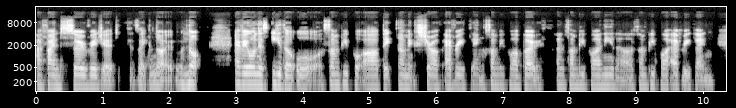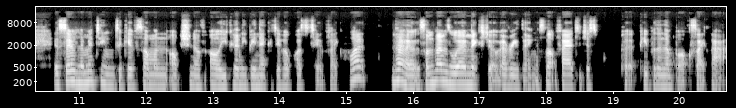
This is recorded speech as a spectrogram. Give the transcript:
I find so rigid. It's like no, not everyone is either or. Some people are big, a mixture of everything. Some people are both, and some people are neither. Or some people are everything. It's so limiting to give someone an option of oh, you can only be negative or positive. Like what? No, sometimes we're a mixture of everything. It's not fair to just put people in a box like that.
